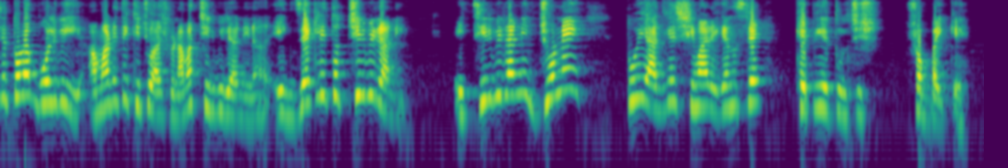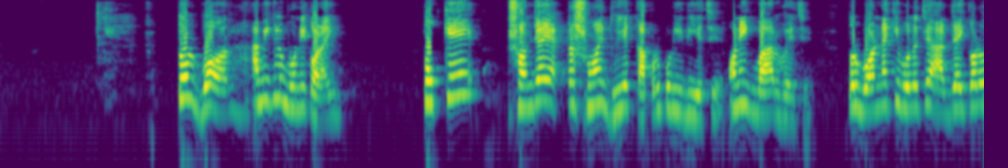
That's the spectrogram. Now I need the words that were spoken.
যে তোরা বলবি, আমার এতে কিছু আসবে না, আমার চিরবিরানি না। এক্স্যাক্টলি তোর চিরবিরানি। এই চিরবিরানির জন্যেই তুই আজকে সীমার এগেনস্টে খেপিয়ে তুলছিস সবাইকে। তোর বর, আমি এগুলো মনে করাই। তোকে সঞ্জয় একটা সময় ধুয়ে কাপড় পরিয়ে দিয়েছে, অনেকবার হয়েছে। তোর বর নাকি বলেছে, আর যাই করো,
